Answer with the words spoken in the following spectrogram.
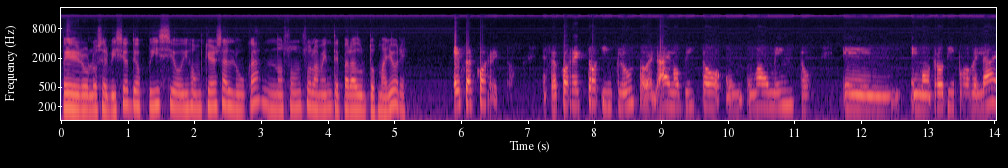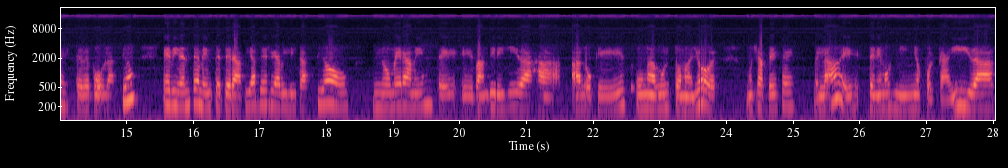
pero los servicios de hospicio y home care San Lucas no son solamente para adultos mayores. Eso es correcto, eso es correcto, incluso, ¿verdad? Hemos visto un, un aumento en, en otro tipo, ¿verdad? Este, de población. Evidentemente, terapias de rehabilitación no meramente eh, van dirigidas a, a lo que es un adulto mayor. Muchas veces, ¿verdad? Eh, tenemos niños por caída,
